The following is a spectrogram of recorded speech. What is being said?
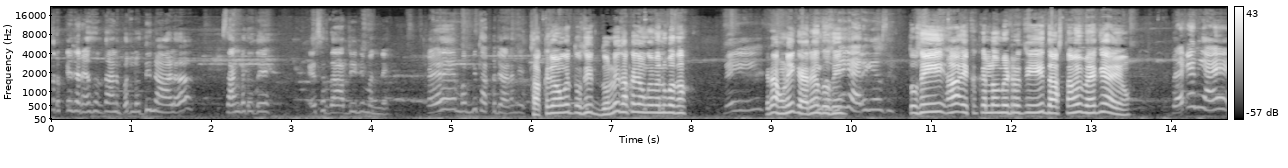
ਤੁਰਕੇ ਜਰੇ ਸੁਲਤਾਨਪੁਰ ਲੋਧੀ ਨਾਲ। ਸੰਗਤ ਦੇ ਇਹ ਸਰਦਾਰ ਜੀ ਨਹੀਂ ਮੰਨੇ। ਕਹੇ ਮੰਮੀ ਥੱਕ ਜਾਣਗੇ। ਥੱਕ ਜਾਓਗੇ? ਤੁਸੀਂ ਦੋਨੇ ਥੱਕ ਜਾਓਗੇ ਮੈਨੂੰ ਪਤਾ। ਨਹੀਂ। ਇਹ ਤਾਂ ਹੁਣੇ ਹੀ ਕਹਿ ਰਹੇ ਹੋ ਤੁਸੀਂ। ਨਹੀਂ ਕਹਿ ਰਹੀ ਅਸੀਂ। ਤੁਸੀਂ ਆ 1 ਕਿਲੋਮੀਟਰ ਹੀ 10 ਤਾਂ ਵੀ ਬਹਿ ਕੇ ਆਏ ਹੋ। ਬਹਿ ਕੇ ਨਹੀਂ ਆਏ।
